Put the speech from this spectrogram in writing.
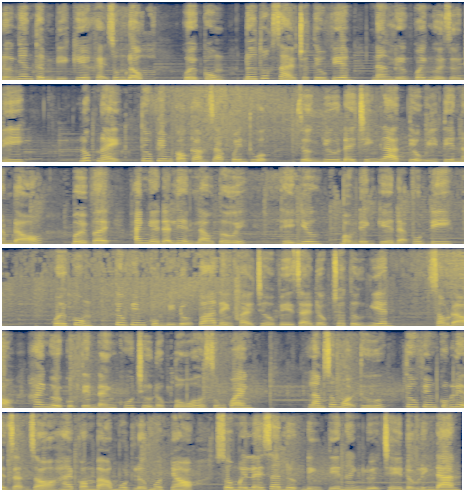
nữ nhân thần bí kia khẽ rung động, cuối cùng đưa thuốc giải cho Tiêu Viêm, nàng liền quay người rời đi. Lúc này, Tiêu Viêm có cảm giác quen thuộc, dường như đây chính là Tiểu Y Tiên năm đó, bởi vậy anh ấy đã liền lao tới, thế nhưng bóng đen kia đã vụt đi. Cuối cùng, Tiêu Viêm cùng Mỹ Độ Toa đành phải trở về giải độc cho Tử Nghiên. Sau đó, hai người cũng tiến đánh khu trừ độc tố ở xung quanh. Làm xong mọi thứ, Tiêu Viêm cũng liền dặn dò hai con báo một lớn một nhỏ rồi mới lấy ra được đỉnh tiến hành luyện chế đấu linh đan.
